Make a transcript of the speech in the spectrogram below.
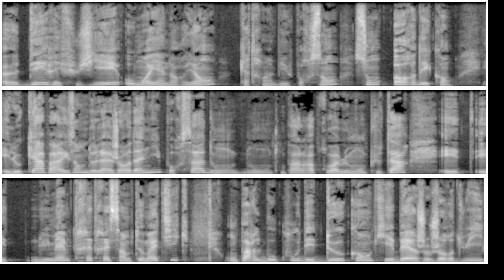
des réfugiés au Moyen-Orient 88% sont hors des camps. Et le cas, par exemple, de la Jordanie, pour ça, dont, on parlera probablement plus tard, est, lui-même très très symptomatique. On parle beaucoup des deux camps qui hébergent aujourd'hui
